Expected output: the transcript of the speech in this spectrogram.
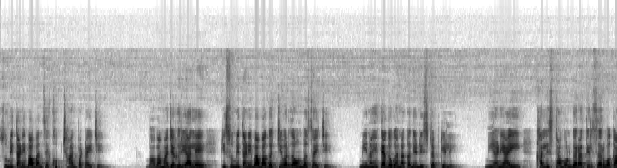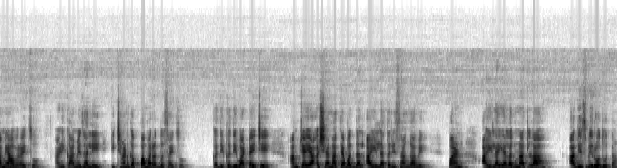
सुमित आणि बाबांचे खूप छान पटायचे. बाबा माझ्या घरी आले की सुमित आणि बाबा गच्चीवर जाऊन बसायचे. मी नाही त्या दोघांना कधी डिस्टर्ब केले. मी आणि आई खालीच थांबून घरातील सर्व कामे आवरायचो आणि कामे झाली की छान गप्पा मारत बसायचो. कधीकधी वाटायचे आमच्या या अशा नात्याबद्दल आईला तरी सांगावे पण आईला या लग्नातला आधीच विरोध होता.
